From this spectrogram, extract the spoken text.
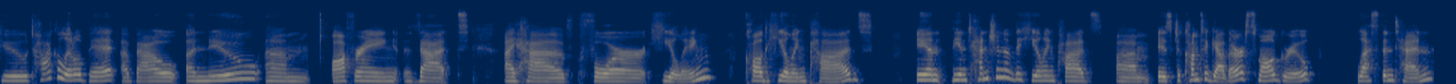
to talk a little bit about a new um, offering that I have for healing called Healing Pods. And the intention of the Healing Pods um, is to come together, small group, less than 10,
